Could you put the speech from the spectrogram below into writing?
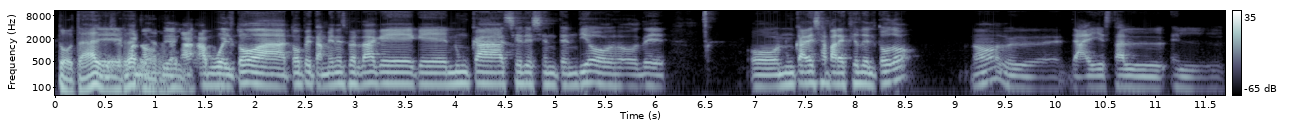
Total, eh, bueno, ha, vuelto a tope. También es verdad que, nunca se desentendió o, de, o nunca desapareció del todo, ¿no? Eh, ahí está el,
